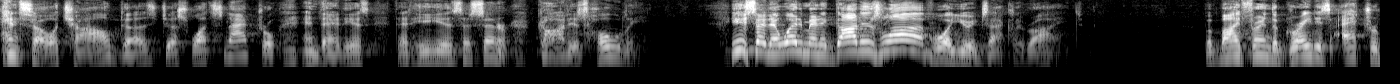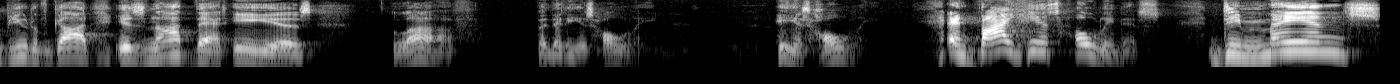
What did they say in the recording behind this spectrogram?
And so a child does just what's natural, and that is that he is a sinner. God is holy. You say, now, wait a minute, God is love. Well, you're exactly right. But my friend, the greatest attribute of God is not that he is love, but that he is holy. He is holy. And by His holiness, demands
